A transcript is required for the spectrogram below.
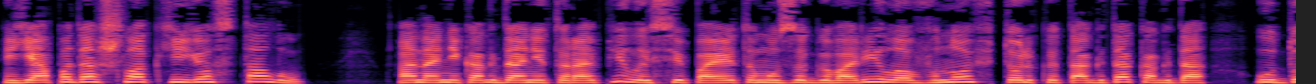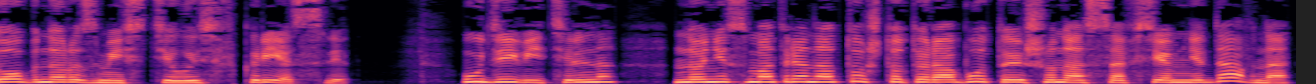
Я подошла к ее столу. Она никогда не торопилась и поэтому заговорила вновь только тогда, когда удобно разместилась в кресле. Удивительно, но несмотря на то, что ты работаешь у нас совсем недавно,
